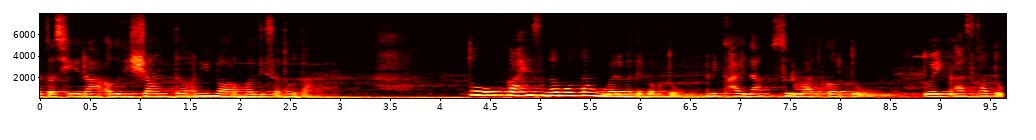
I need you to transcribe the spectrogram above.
त्याचा चेहरा अगदी शांत आणि नॉर्मल दिसत होता. तो काहीच न बोलता मोबाईलमध्ये बघतो आणि खायला सुरुवात करतो. तो एक घास खातो.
